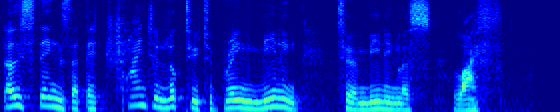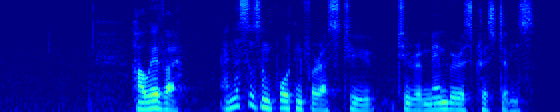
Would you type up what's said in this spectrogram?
Those things that they're trying to look to to bring meaning to a meaningless life. However, and this is important for us to, to remember as Christians,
